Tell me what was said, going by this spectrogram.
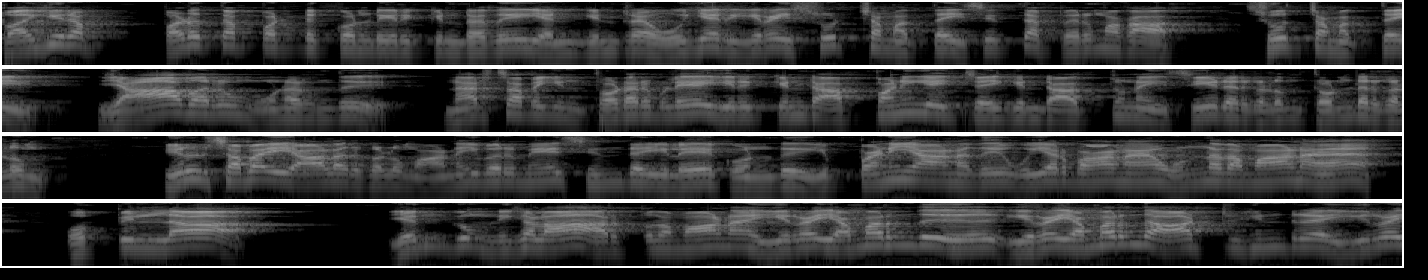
பகிரப்படுத்தப்பட்டு கொண்டிருக்கின்றது என்கின்ற உயர் இறை சூட்சமத்தை சித்த பெருமகா சூட்சமத்தை யாவரும் உணர்ந்து நற்சபையின் தொடர்பிலே இருக்கின்ற அப்பணியை செய்கின்ற அத்துணை சீடர்களும் தொண்டர்களும் இல் சபையாளர்களும் அனைவருமே சிந்தையிலே கொண்டு இப்பணியானது உயர்வான உன்னதமான ஒப்பில்லா எங்கும் நிகழா அற்புதமான இறை அமர்ந்து இறை அமர்ந்து ஆற்றுகின்ற இறை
